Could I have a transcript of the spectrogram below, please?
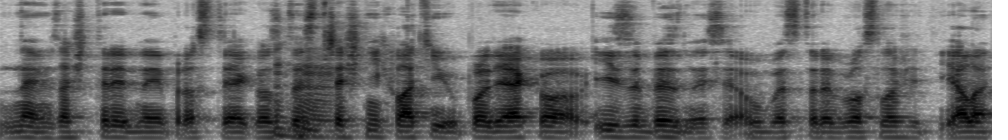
nevím, za čtyři dny prostě, jako z Mhm. střešních latí úplně jako easy business, jo. Vůbec to nebylo složitý, ale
